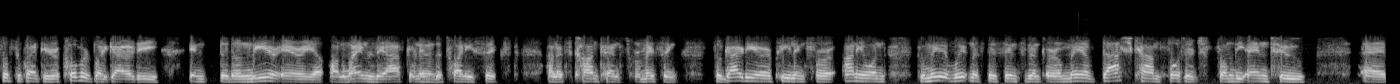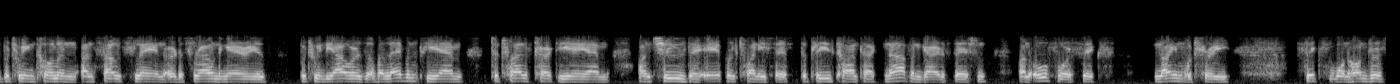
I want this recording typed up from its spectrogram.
subsequently recovered by Gardaí in the Dunleer area on Wednesday afternoon, the 26th, and its contents were missing. So Gardaí are appealing for anyone who may have witnessed this incident or may have dash cam footage from the N2 uh, between Collon and South Slane or the surrounding areas between the hours of 11 p.m. to 12:30 a.m. on Tuesday, April 25th. To please contact Navan Garda Station on 046 903 6100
